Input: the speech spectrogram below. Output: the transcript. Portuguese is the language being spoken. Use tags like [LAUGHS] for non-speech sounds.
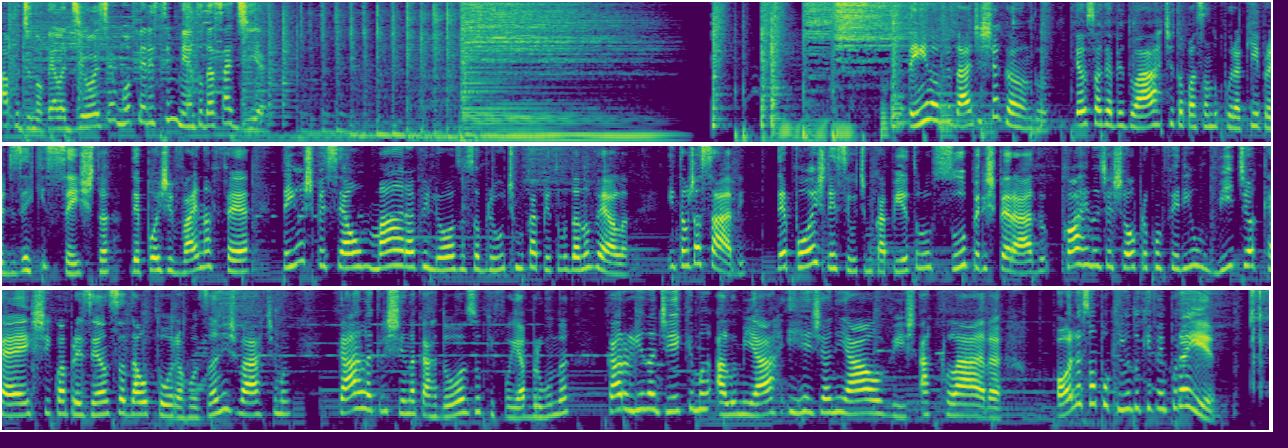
Papo de Novela de hoje é um oferecimento da Sadia. Tem novidade chegando. Eu sou a Gabi Duarte e tô passando por aqui para dizer que sexta, depois de Vai na Fé, tem um especial maravilhoso sobre o último capítulo da novela. Então já sabe, depois desse último capítulo, super esperado, corre no G-Show para conferir um videocast com a presença da autora Rosane Svartman, Carla Cristina Cardoso, que foi a Bruna, Carolina Dickman, a Lumiar e Regiane Alves, a Clara. Olha só um pouquinho do que vem por aí.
